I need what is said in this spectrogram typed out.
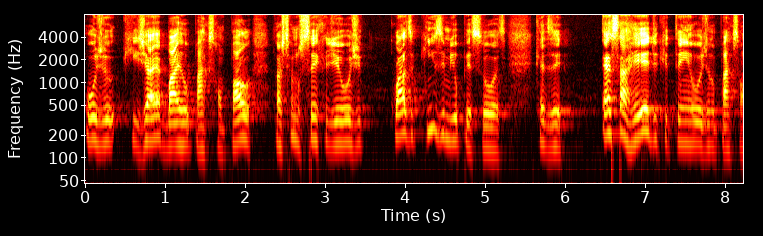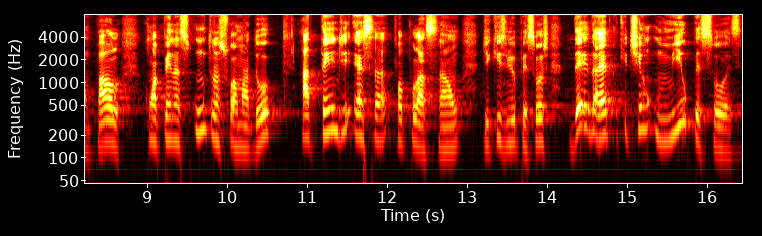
hoje que já é bairro Parque São Paulo, nós temos cerca de hoje quase 15 mil pessoas. Quer dizer, essa rede que tem hoje no Parque São Paulo, com apenas um transformador, atende essa população de 15 mil pessoas, desde a época que tinham mil pessoas.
